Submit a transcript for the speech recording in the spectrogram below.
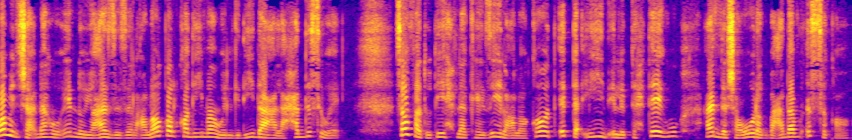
ومن شأنه أنه يعزز العلاقة القديمة والجديدة على حد سواء. سوف تتيح لك هذه العلاقات التأييد اللي بتحتاجه عند شعورك بعدم الثقة.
